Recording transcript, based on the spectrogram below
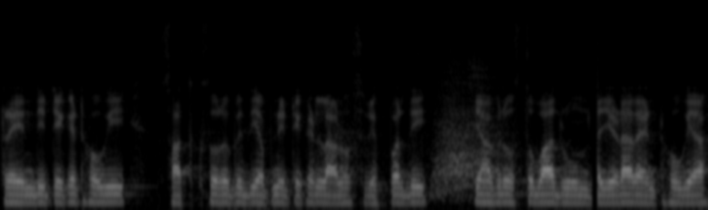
ਟ੍ਰੇਨ ਦੀ ਟਿਕਟ ਹੋ ਗਈ 700 ਰੁਪਏ ਦੀ ਆਪਣੀ ਟਿਕਟ ਲਾ ਲਓ ਸਲੀਪਰ ਦੀ, ਜਾਂ ਫਿਰ ਉਸ ਤੋਂ ਬਾਅਦ ਰੂਮ ਦਾ ਜਿਹੜਾ ਰੈਂਟ ਹੋ ਗਿਆ,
